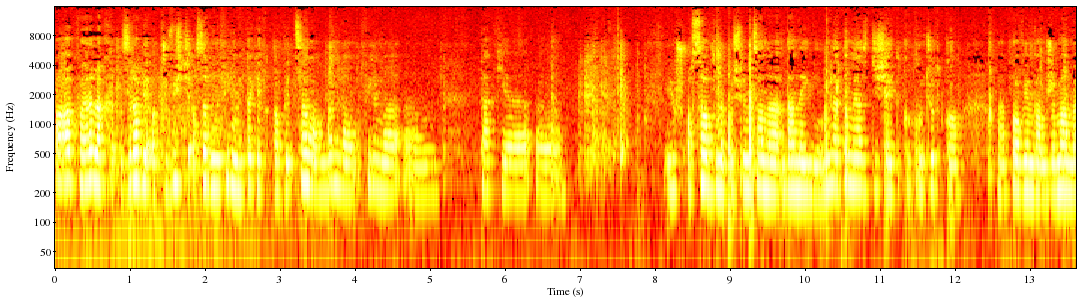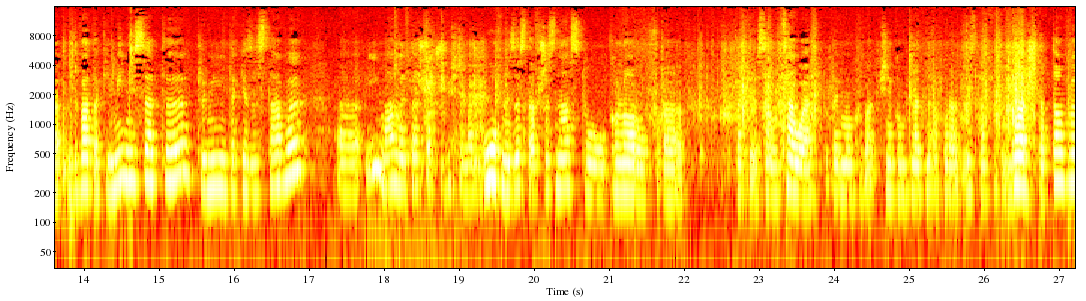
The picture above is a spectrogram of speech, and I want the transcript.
o akwarelach zrobię oczywiście osobny filmik, tak jak obiecałam. Będą filmy takie e, już osobne, poświęcone danej linii. Natomiast dzisiaj tylko króciutko e, powiem Wam, że mamy dwa takie mini sety, czy mini takie zestawy. I mamy też oczywiście nasz główny zestaw 16 kolorów. Takie są całe. Tutaj mam chyba jakiś niekompletny akurat zestaw warsztatowy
